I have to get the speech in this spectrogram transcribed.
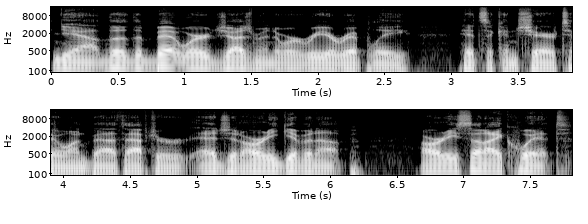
Yeah, the the bit where Judgment, where Rhea Ripley hits a Con-Chair-To on Beth after Edge had already given up, already said I quit.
